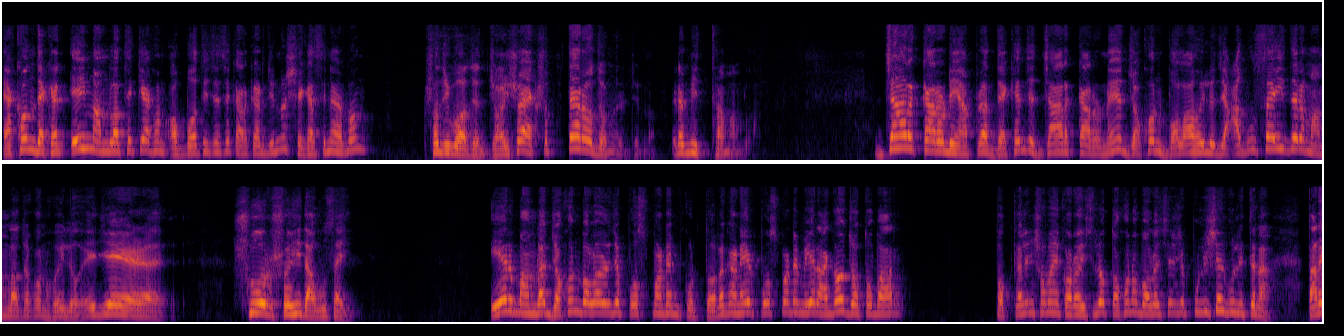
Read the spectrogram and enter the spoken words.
এখন দেখেন, এই মামলা থেকে এখন অব্যাহতি চেয়েছে কার কার জন্য? শেখ হাসিনা এবং সজীব অজের জয়শ একশো তেরো জনের জন্য। এটা মিথ্যা মামলা। যার কারণে আপনারা দেখেন যে যার কারণে যখন বলা হইল যে আবু সাইদের মামলা যখন হইল, এই যে সুর শহীদ আবু সাইদ, এর মামলা যখন বলা হলো যে পোস্টমর্টেম করতে হবে, কারণ এর পোস্টমর্টেম এর আগেও যতবার তৎকালীন সময়ে করা হয়েছিল, তখনও বলা হয়েছিল যে পুলিশের গুলিতে না, তারা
